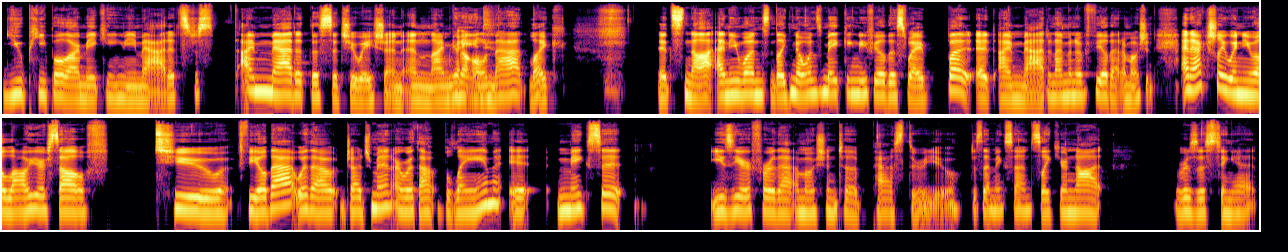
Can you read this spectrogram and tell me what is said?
you people are making me mad. It's just I'm mad at this situation and I'm going right. to own that. Like, it's not anyone's, like, no one's making me feel this way, but it, I'm mad and I'm going to feel that emotion. And actually, when you allow yourself to feel that without judgment or without blame, it makes it easier for that emotion to pass through you. Does that make sense? Like, you're not resisting it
